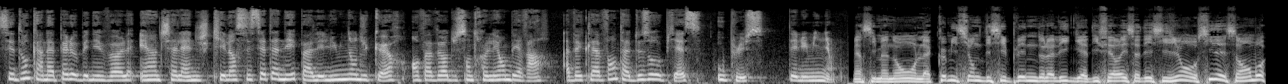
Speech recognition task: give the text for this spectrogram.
c'est donc un appel aux bénévoles et un challenge qui est lancé cette année par les Lumignons du Cœur en faveur du centre Léon Bérard avec la vente à 2 euros pièce ou plus Merci Manon. La commission de discipline de la Ligue a différé sa décision au 6 décembre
